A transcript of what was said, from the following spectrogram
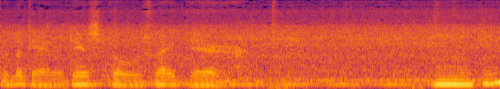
But look at her, there she goes right there. Mm-hmm.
